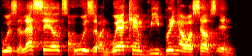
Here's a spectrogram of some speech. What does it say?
Who has the less sales? Who is and where can we bring ourselves in?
